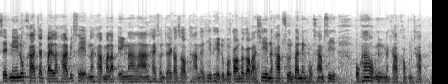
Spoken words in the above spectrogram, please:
เซตนี้ลูกค้าจัดไปราคาพิเศษนะครับ มารับเองหน้าร้าน ใครสนใจก็สอบถามได้ที่เพจอุปกรณ์ประกอบอาชีพนะครับ 0816346561 นะครับ ขอบคุณครับ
